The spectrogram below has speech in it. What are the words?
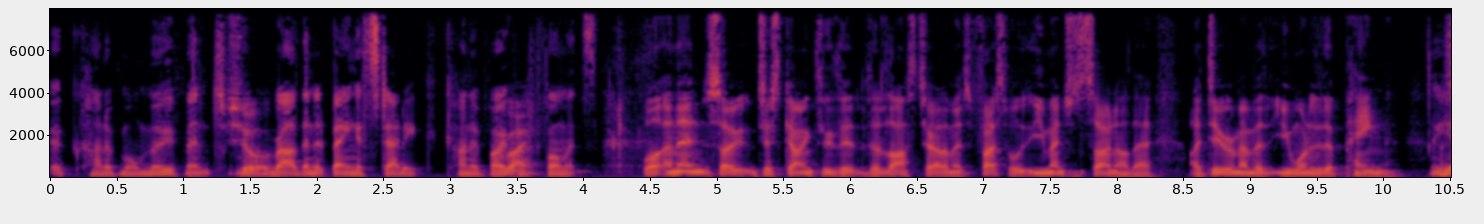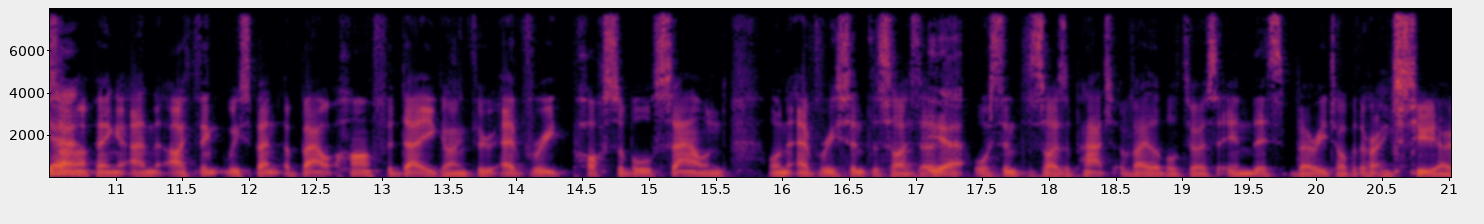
a kind of more movement, Sure. rather than it being a static kind of vocal Right. performance. Well, and then so just going through the, the last two elements. First of all, you mentioned sonar there. I do remember that you wanted a ping, a Yeah. sonar ping, and I think we spent about half a day going through every possible sound on every synthesizer Yeah. or synthesizer patch available to us in this very top of the range studio.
